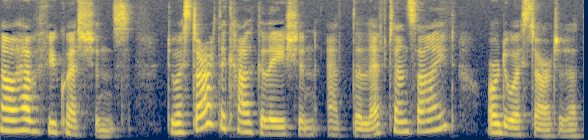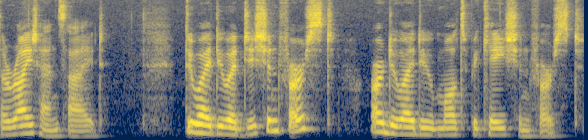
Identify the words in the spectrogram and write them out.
Now I have a few questions. Do I start the calculation at the left hand side or do I start it at the right hand side? Do I do addition first or do I do multiplication first?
